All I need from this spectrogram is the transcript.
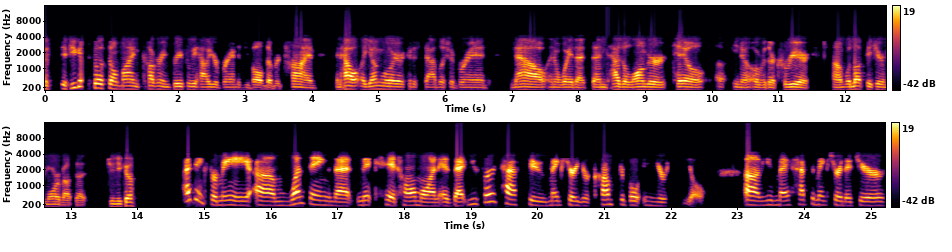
if, if you guys both don't mind covering briefly how your brand has evolved over time and how a young lawyer could establish a brand now in a way that then has a longer tail, uh, you know, over their career, um, would love to hear more about that. Janica? I think for me, um, one thing that Mick hit home on is that you first have to make sure you're comfortable in your skill. Um, you may have to make sure that you're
